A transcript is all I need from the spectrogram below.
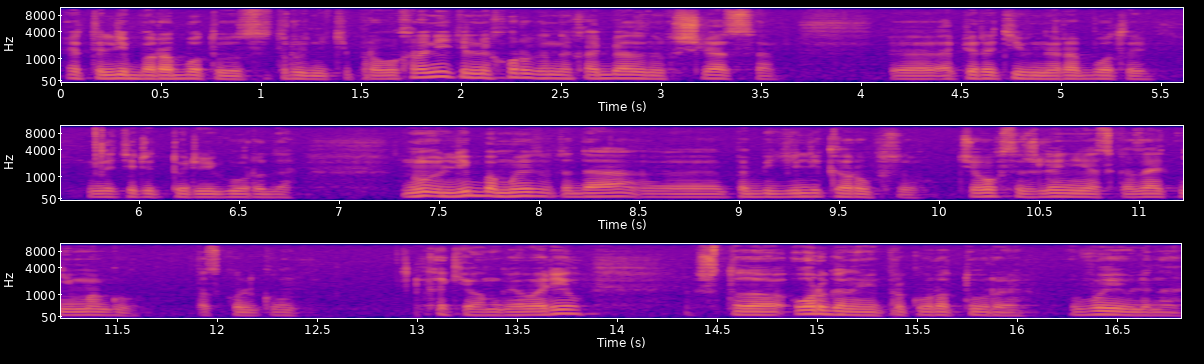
Это либо работают сотрудники правоохранительных органов, обязанных осуществляться оперативной работой, на территории города. Ну, либо мы тогда э, победили коррупцию, чего, к сожалению, я сказать не могу, поскольку, как я вам говорил, что органами прокуратуры выявлено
